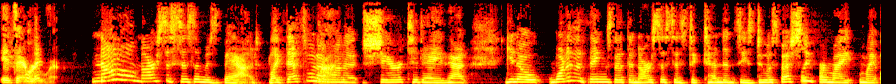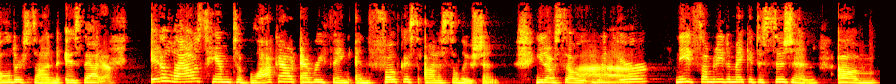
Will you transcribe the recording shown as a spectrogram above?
It's everywhere. Well, not all narcissism is bad. Like that's what right. I want to share today that you know, one of the things that the narcissistic tendencies do especially for my my older son is that yeah. it allows him to block out everything and focus on a solution. You know, so ah. when you're need somebody to make a decision, um,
